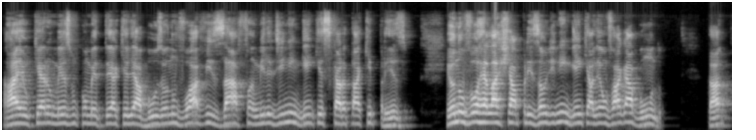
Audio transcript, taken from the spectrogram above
Ah, eu quero mesmo cometer aquele abuso, eu não vou avisar a família de ninguém que esse cara está aqui preso. Eu não vou relaxar a prisão de ninguém que ali é um vagabundo, tá?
